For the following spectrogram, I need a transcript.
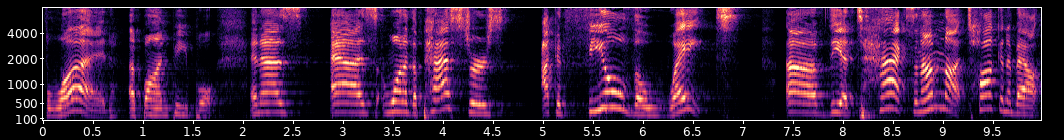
flood upon people. And as as one of the pastors I could feel the weight of the attacks, and I'm not talking about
